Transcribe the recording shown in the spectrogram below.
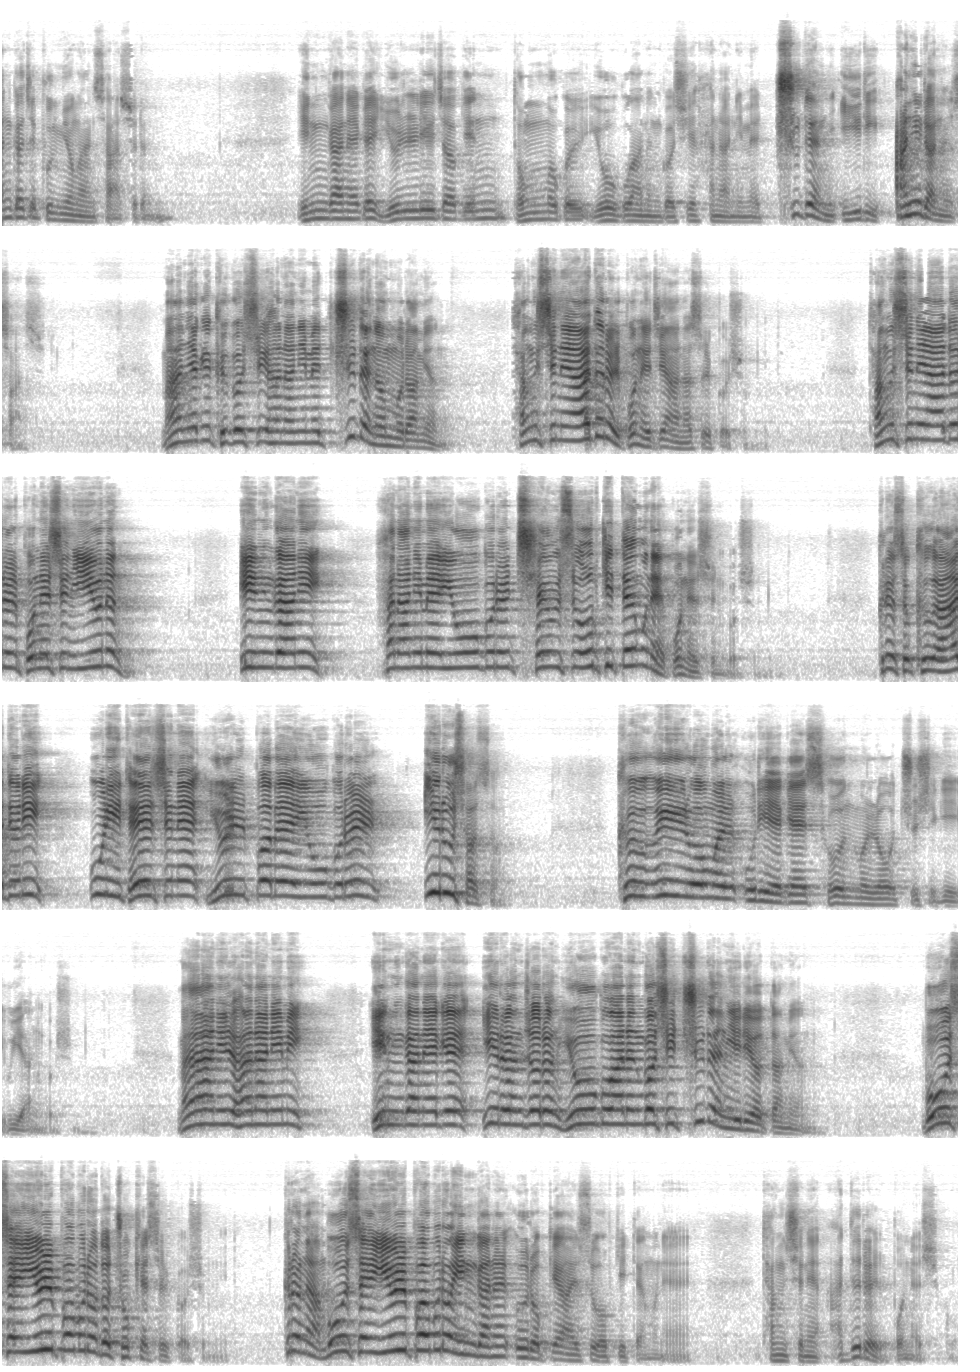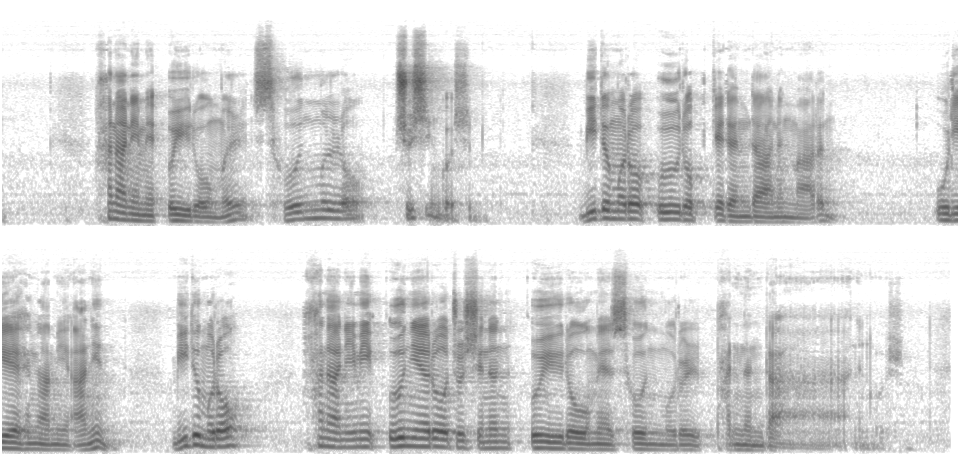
한 가지 분명한 사실은 인간에게 윤리적인 덕목을 요구하는 것이 하나님의 주된 일이 아니라는 사실. 만약에 그것이 하나님의 주된 업무라면 당신의 아들을 보내지 않았을 것입니다. 당신의 아들을 보내신 이유는 인간이 하나님의 요구를 채울 수 없기 때문에 보내신 것입니다. 그래서 그 아들이 우리 대신에 율법의 요구를 이루셔서 그 의로움을 우리에게 선물로 주시기 위한 것입니다. 만일 하나님이 인간에게 이런저런 요구하는 것이 주된 일이었다면 모세 율법으로도 좋겠을 것입니다. 그러나 모세 율법으로 인간을 의롭게 할 수 없기 때문에 당신의 아들을 보내시고 하나님의 의로움을 선물로 주신 것입니다. 믿음으로 의롭게 된다는 말은 우리의 행함이 아닌 믿음으로 하나님이 은혜로 주시는 의로움의 선물을 받는다.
